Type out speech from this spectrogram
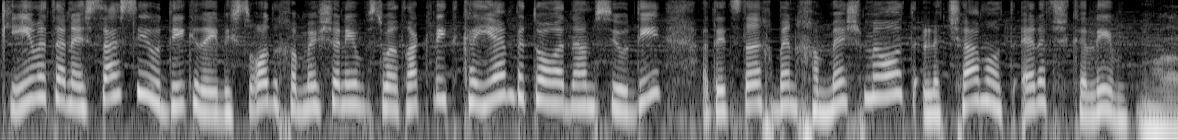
כי אם אתה נעשה סיעודי כדי לשרוד חמש שנים, זאת אומרת, רק להתקיים בתור אדם סיעודי, אתה תצטרך בין 500 ל-900 אלף שקלים. וואו.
